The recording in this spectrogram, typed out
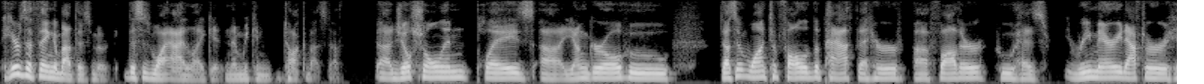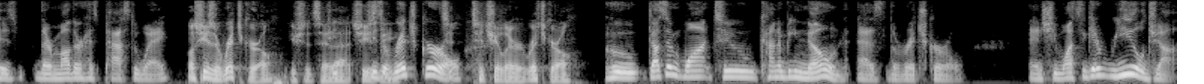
Here's the thing about this movie. This is why I like it, and then we can talk about stuff. Uh, Jill Schoelen plays a young girl who doesn't want to follow the path that her uh, father, who has remarried after his their mother has passed away, Well, she's a rich girl. You should say She- that. She's, she's a rich girl. t- titular rich girl. Who doesn't want to kind of be known as the rich girl. And she wants to get a real job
